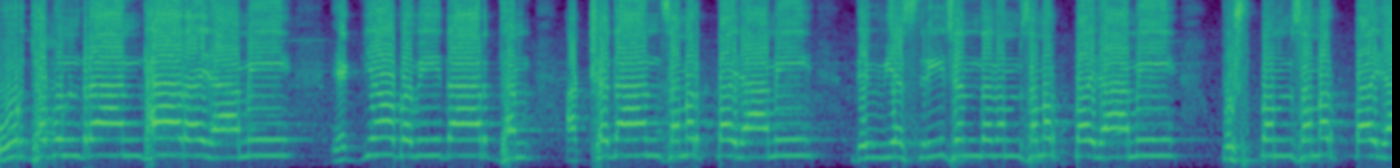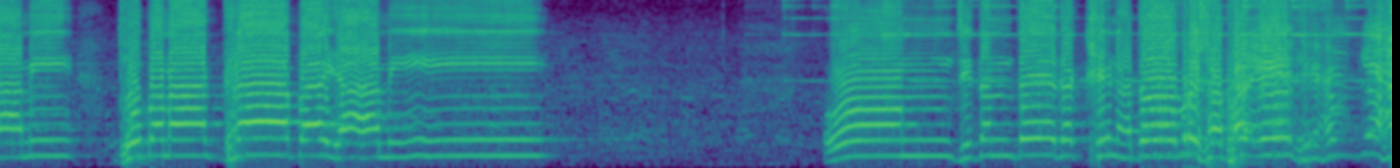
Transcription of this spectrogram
ऊर्ध्वपुण्ड्रान् धारयामि, यज्ञोपवीतार्थम् अक्षतान् समर्पयामि दिव्य श्रीचंदनम समर्पयामी, पुष्प समर्पयामी, धूपमाघ्रापयामी। ओम जितंते दक्षिण दक्षिणतो वृषभ एधिहव्यः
